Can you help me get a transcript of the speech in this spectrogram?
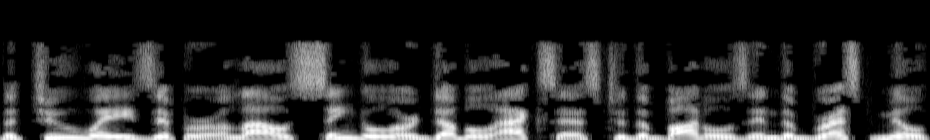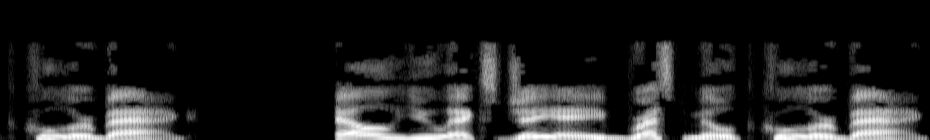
The two-way zipper allows single or double access to the bottles in the breast milk cooler bag. LUXJA breast milk cooler bag.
